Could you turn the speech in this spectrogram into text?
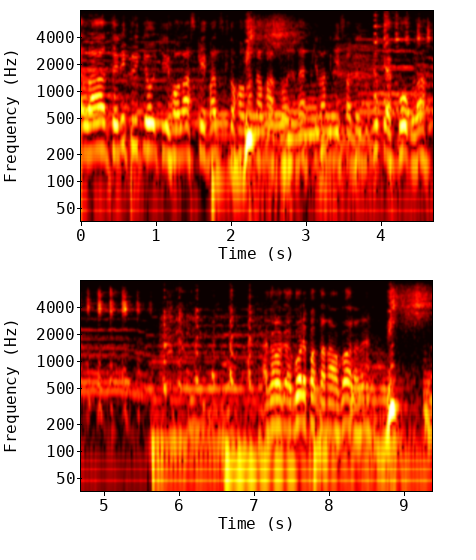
é lá, não tem nem perigo de, de rolar as queimadas que estão rolando na Amazônia, né? Porque lá ninguém sabe nem o que é fogo lá. Agora, agora é Pantanal agora, né? Vixe!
